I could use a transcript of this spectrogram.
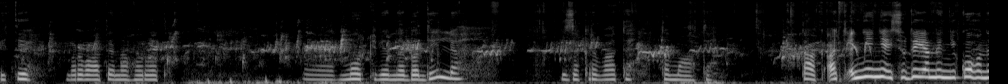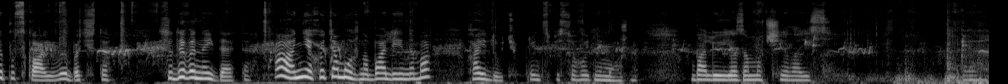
йти рвати на город е, морквяне бадилля і закривати томати. Так, а а ні, ні, сюди я нікого не пускаю, вибачте. Сюди ви не йдете. А, ні, хоча можна, балії нема, хай йдуть. В принципі, сьогодні можна. Балію я замочила із. Е...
